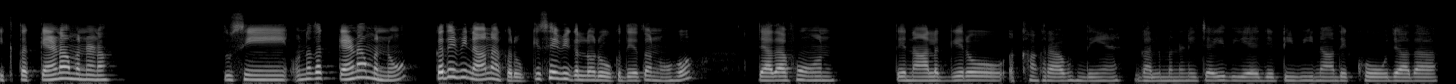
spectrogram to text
ਇੱਕ ਤਾਂ ਕਹਿਣਾ ਮੰਨਣਾ। ਤੁਸੀਂ ਉਹਨਾਂ ਦਾ ਕਹਿਣਾ ਮੰਨੋ, ਕਦੇ ਵੀ ਨਾ ਨਾ ਕਰੋ। ਕਿਸੇ ਵੀ ਗੱਲੋਂ ਰੋਕਦੇ ਆ ਤੁਹਾਨੂੰ ਉਹ। ਜ਼ਿਆਦਾ ਫੋਨ ਤੇ ਨਾ ਲੱਗੇ ਰਹੋ, ਅੱਖਾਂ ਖਰਾਬ ਹੁੰਦੀਆਂ, ਗੱਲ ਮੰਨਣੀ ਚਾਹੀਦੀ ਹੈ। ਜੇ ਟੀਵੀ ਨਾ ਦੇਖੋ, ਜ਼ਿਆਦਾ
